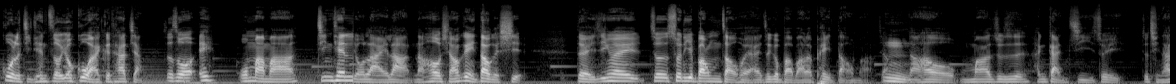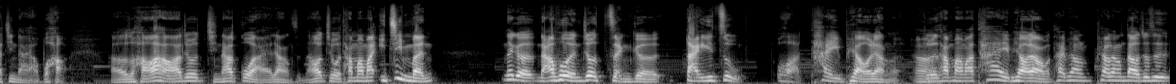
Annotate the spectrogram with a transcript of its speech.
过了几天之后又过来跟他讲，就说：“哎、我妈妈今天有来啦，然后想要跟你道个谢。”对，因为就是顺利帮我们找回来这个爸爸的配刀嘛，这样，嗯然后我妈就是很感激，所以就请他进来好不好？然后说好啊好啊，就请他过来这样子。然后结果他妈妈一进门，那个拿破仑就整个呆住，哇，太漂亮了！嗯就是他妈妈太漂亮了，太漂亮漂亮到就是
